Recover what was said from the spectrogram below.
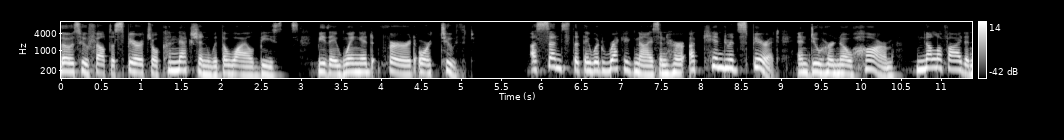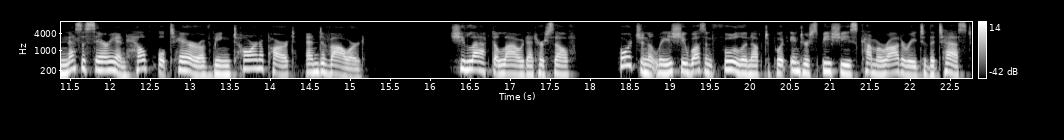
those who felt a spiritual connection with the wild beasts, be they winged, furred, or toothed. A sense that they would recognize in her a kindred spirit and do her no harm nullified a necessary and healthful terror of being torn apart and devoured. She laughed aloud at herself. Fortunately, she wasn't fool enough to put interspecies camaraderie to the test,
